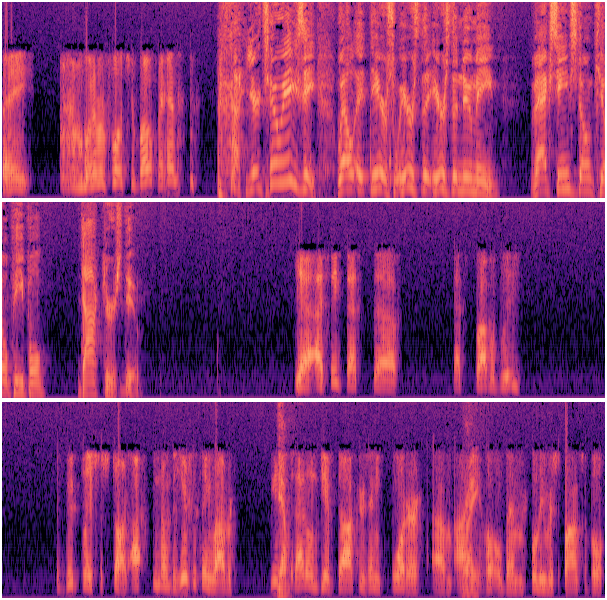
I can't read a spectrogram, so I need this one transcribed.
Hey, whatever floats your boat, man. You're too easy. Well, it, here's here's the here's the new meme. Vaccines don't kill people. Doctors do. Yeah, I think that's uh, that's probably a good place to start. I, you know, here's the thing, Robert. You know Yeah. that I don't give doctors any quarter. Um, I Right. hold them fully responsible.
